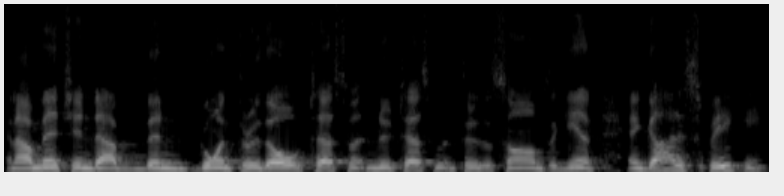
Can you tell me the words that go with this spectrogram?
And I mentioned I've been going through the Old Testament and New Testament through the Psalms again, and God is speaking.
